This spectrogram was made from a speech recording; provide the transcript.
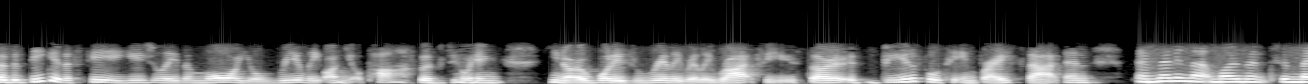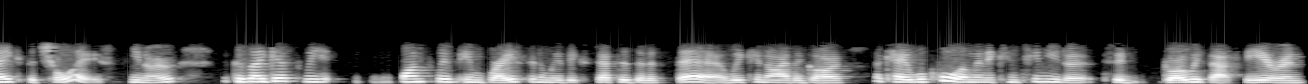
So the bigger the fear, usually the more you're really on your path of doing, you know, what is really, really right for you. So it's beautiful to embrace that and and then in that moment to make the choice, you know, because I guess we once we've embraced it and we've accepted that it's there, we can either go, okay, well, cool, I'm going to continue to, to go with that fear and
